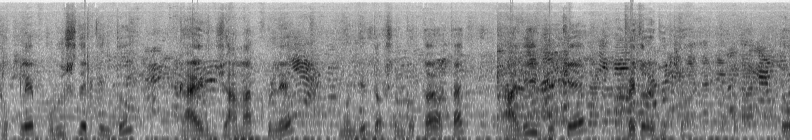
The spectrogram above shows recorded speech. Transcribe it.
ঢুকলে পুরুষদের কিন্তু গায়ের জামা খুলে মন্দির দর্শন করতে হয়, অর্থাৎ খালি বুকে ভেতরে ঢুকতে হয়। তো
